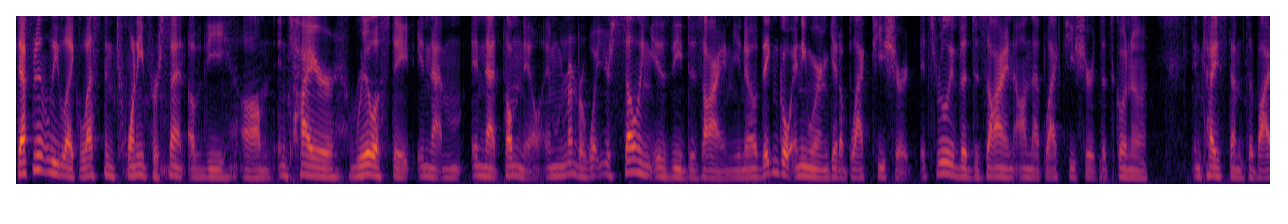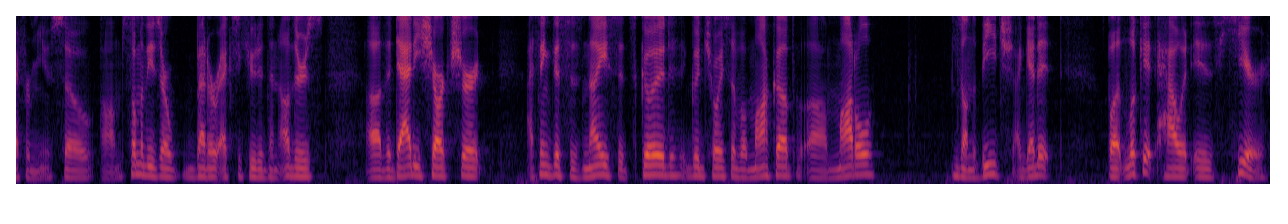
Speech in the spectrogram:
definitely like less than 20% of the um, entire real estate in that in that thumbnail. And remember what you're selling is the design you know? They can go anywhere and get a black t-shirt. It's really the design on that black t-shirt that's going to entice them to buy from you. So um, some of these are better executed than others. Uh, the daddy shark shirt i think this is nice. It's good. Good choice of a mock-up uh, model. He's on the beach. I get it but look at how it is here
